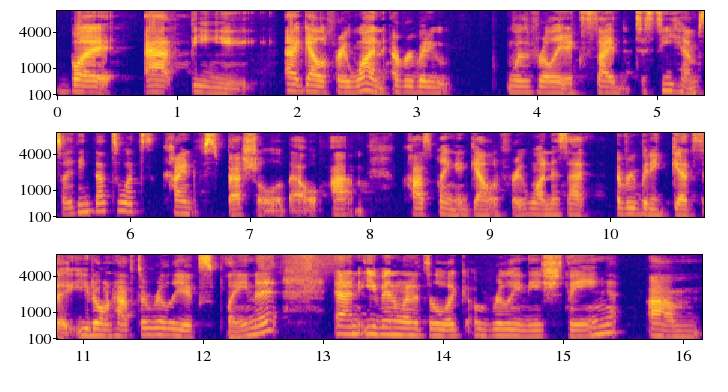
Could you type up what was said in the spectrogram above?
But at the at Gallifrey One, everybody was really excited to see him. So I think that's what's kind of special about um, cosplaying at Gallifrey One is that everybody gets it. You don't have to really explain it, and even when it's a, like a really niche thing, um,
